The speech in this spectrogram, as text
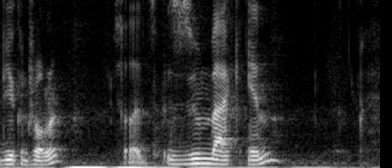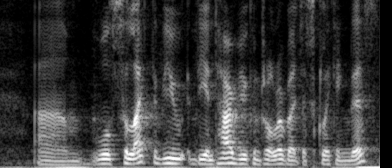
view controller. So let's zoom back in. Um, we'll select the view, the entire view controller by just clicking this,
